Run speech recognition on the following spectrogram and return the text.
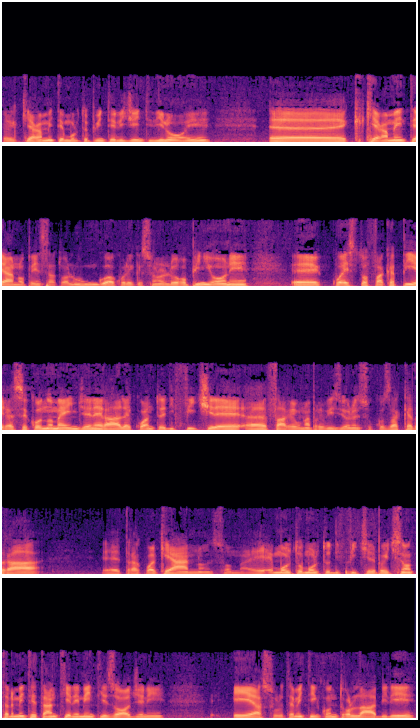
eh, chiaramente molto più intelligenti di noi eh, che chiaramente hanno pensato a lungo a quelle che sono le loro opinioni, eh, questo fa capire, secondo me, in generale, quanto è difficile eh, fare una previsione su cosa accadrà eh, tra qualche anno. Insomma, è, è, molto molto difficile perché ci sono talmente tanti elementi esogeni e assolutamente incontrollabili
